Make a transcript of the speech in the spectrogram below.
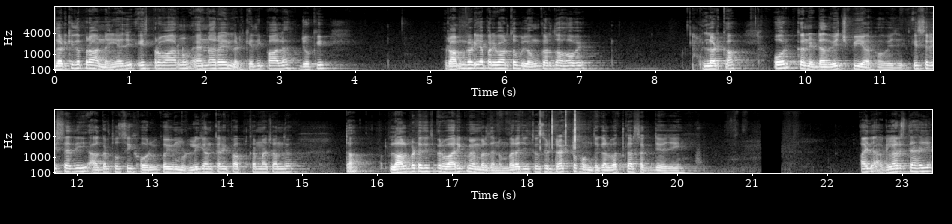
ਲੜਕੀ ਦਾ ਭਰਾ ਨਹੀਂ ਹੈ ਜੀ, ਇਸ ਪਰਿਵਾਰ ਨੂੰ ਐਨ ਆਰ ਆਈ ਲੜਕੇ ਦੀ ਪਾਲ ਹੈ, ਜੋ ਕਿ ਰਾਮਗੜੀਆ ਪਰਿਵਾਰ ਤੋਂ ਬਿਲੋਂਗ ਕਰਦਾ ਹੋਵੇ, ਲੜਕਾ ਔਰ ਕੈਨੇਡਾ ਦੇ ਵਿੱਚ ਪੀਆਰ ਹੋਵੇ ਜੀ। ਇਸ ਰਿਸ਼ਤੇ ਦੀ ਅਗਰ ਤੁਸੀਂ ਹੋਰ ਵੀ ਕੋਈ ਮੁੱਢਲੀ ਜਾਣਕਾਰੀ ਪ੍ਰਾਪਤ ਕਰਨਾ ਚਾਹੁੰਦੇ ਹੋ, ਤਾਂ ਲਾਲ ਬਟੇ ਦੇ ਪਰਿਵਾਰਿਕ ਮੈਂਬਰ ਦਾ ਨੰਬਰ ਹੈ ਜੀ। ਤੁਸੀਂ ਡਾਇਰੈਕਟ ਫੋਨ ਤੇ ਗੱਲਬਾਤ ਕਰ ਸਕਦੇ ਹੋ ਜੀ। ਅੱਜ ਦਾ ਅਗਲਾ ਰਿਸ਼ਤਾ ਹੈ ਜੀ।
